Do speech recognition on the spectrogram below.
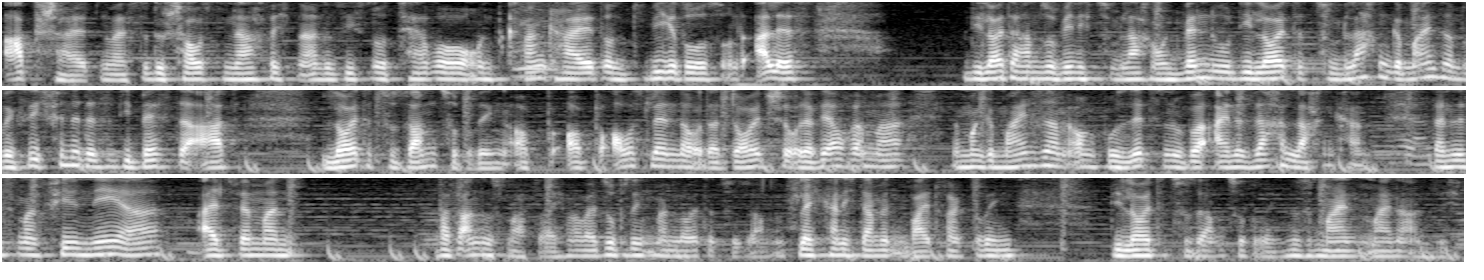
abschalten, weißt du, du schaust die Nachrichten an, du siehst nur Terror und Krankheit und Virus und alles. Die Leute haben so wenig zum Lachen. Und wenn du die Leute zum Lachen gemeinsam bringst, ich finde, das ist die beste Art, Leute zusammenzubringen, ob, ob Ausländer oder Deutsche oder wer auch immer, wenn man gemeinsam irgendwo sitzt und über eine Sache lachen kann, ja. dann ist man viel näher, als wenn man was anderes macht, sag ich mal, weil so bringt man Leute zusammen. Und vielleicht kann ich damit einen Beitrag bringen, die Leute zusammenzubringen. Das ist mein, meine Ansicht.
